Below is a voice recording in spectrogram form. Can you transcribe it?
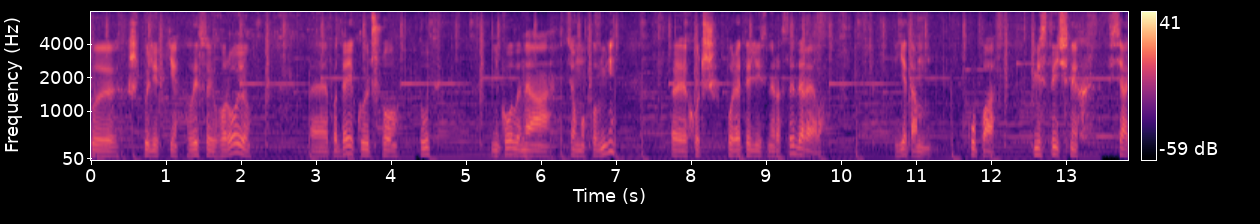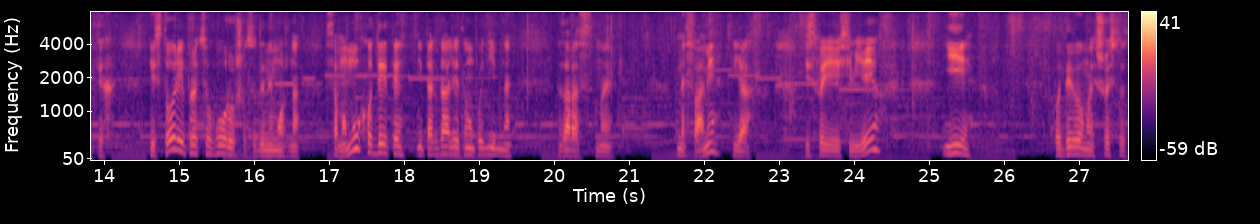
в Шпилівці Лисою горою. Е, Подейкують, що тут ніколи на цьому холмі, хоч поряд і ліс, не росли дерева. Є там купа містичних всяких історій про цю гору, що сюди не можна самому ходити і так далі, і тому подібне. Зараз ми не самі, я зі своєю сім'єю. І подивимось щось тут,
